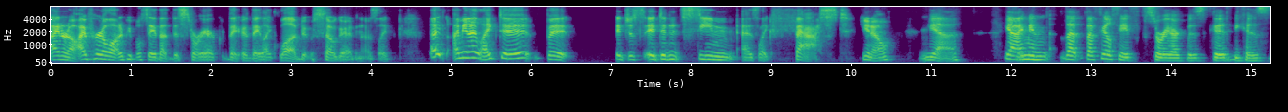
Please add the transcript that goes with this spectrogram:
I don't know. I've heard a lot of people say that this story arc they they like loved. It was so good, and I was like, I I mean I liked it, but it just it didn't seem as like fast, you know? Yeah, yeah. I mean that that failsafe story arc was good because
